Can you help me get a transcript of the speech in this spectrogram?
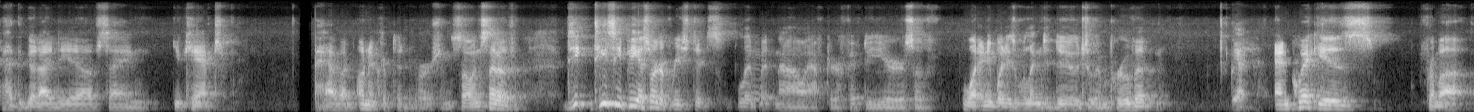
had the good idea of saying you can't have an unencrypted version. So instead of T- TCP has sort of reached its limit now after 50 years of what anybody's willing to do to improve it. Yeah. And QUIC is from a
